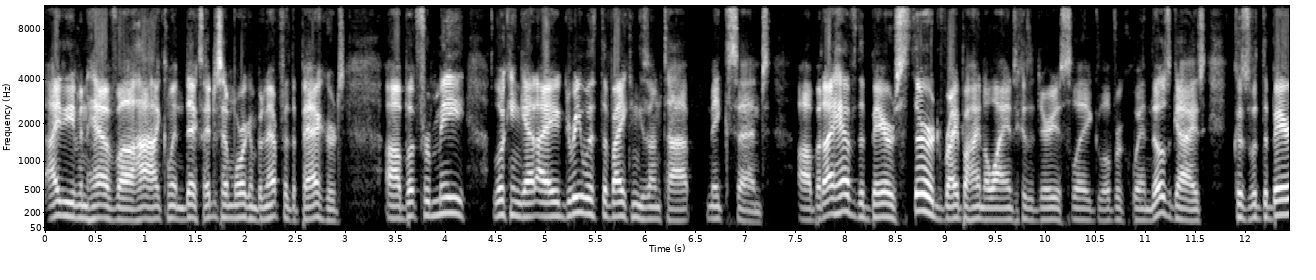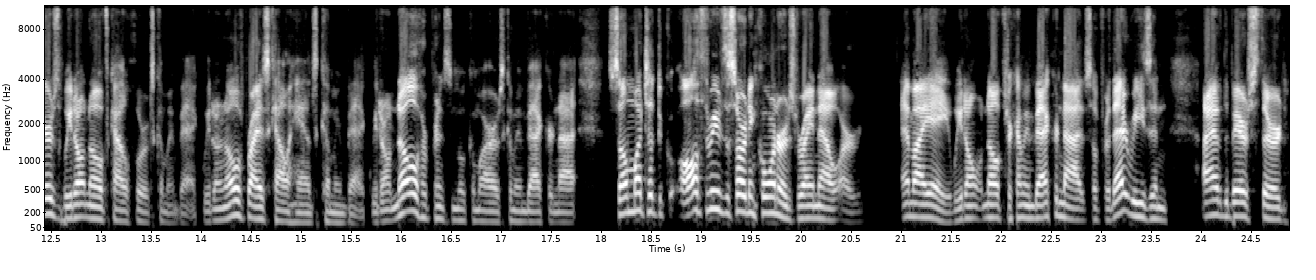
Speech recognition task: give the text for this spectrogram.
I even have uh, Haha Clinton Dix. I just have Morgan Burnett for the Packers. Uh, but for me, looking at, I agree with the Vikings on top. Makes sense. Uh, but I have the Bears third, right behind the Lions because of Darius Slay, Glover Quinn, those guys. Because with the Bears, we don't know if Kyle Fuller's coming back. We don't know if Bryce Callahan's coming back. We don't know if Prince Amukamara is coming back or not. So much of the, all three of the starting corners right now are MIA. We don't know if they're coming back or not. So for that reason, I have the Bears third,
